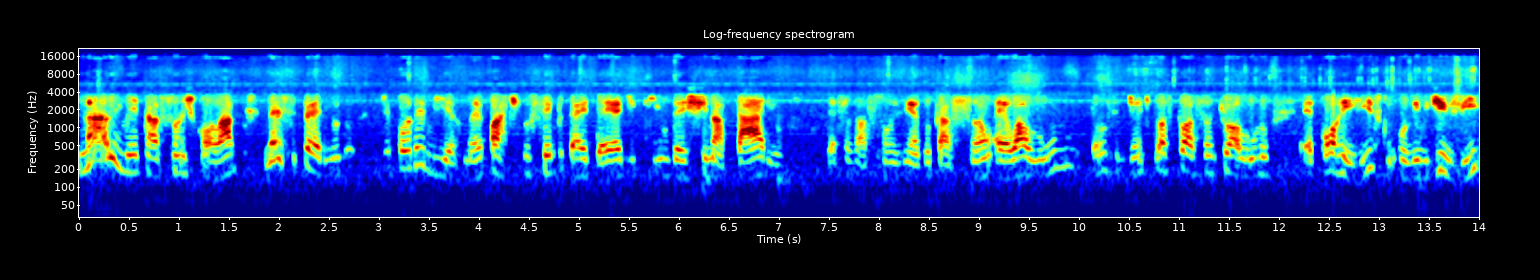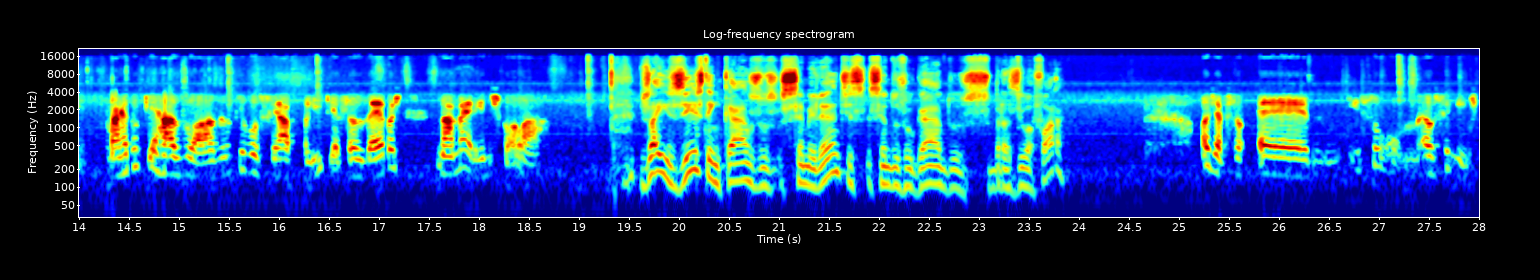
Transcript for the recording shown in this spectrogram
na alimentação escolar nesse período de pandemia, né? partindo sempre da ideia de que o destinatário dessas ações em educação é o aluno. Então, se diante da situação que o aluno é, corre risco, inclusive, de vir, mais do que razoável que você aplique essas verbas na merenda escolar. Já existem casos semelhantes sendo julgados Brasil afora? Ô Jefferson, é, isso é o seguinte,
